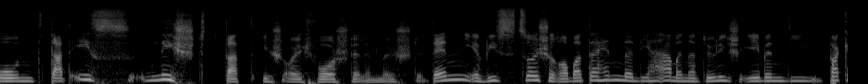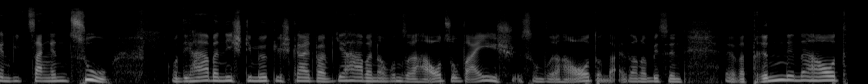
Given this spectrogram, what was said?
Und das ist nicht, was ich euch vorstellen möchte. Denn ihr wisst, solche Roboterhände, die haben natürlich eben, die packen wie Zangen zu. Und die haben nicht die Möglichkeit, weil wir haben auf unserer Haut, so weich ist unsere Haut und da ist auch noch ein bisschen äh, was drin in der Haut.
